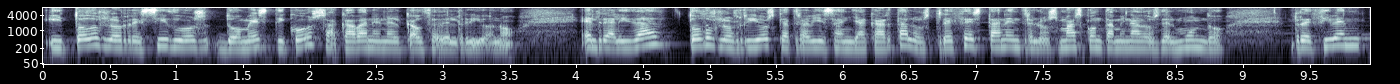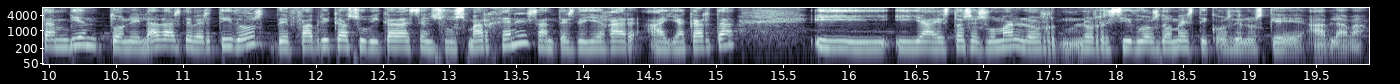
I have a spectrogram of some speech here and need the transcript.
y todos los residuos domésticos acaban en el cauce del río. ¿no? En realidad, todos los ríos que atraviesan Yakarta, los 13, están entre los más contaminados del mundo. Reciben también toneladas de vertidos de fábricas ubicadas en sus márgenes, antes de llegar a Yakarta y, a esto se suman los, los residuos domésticos de los que hablaba.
